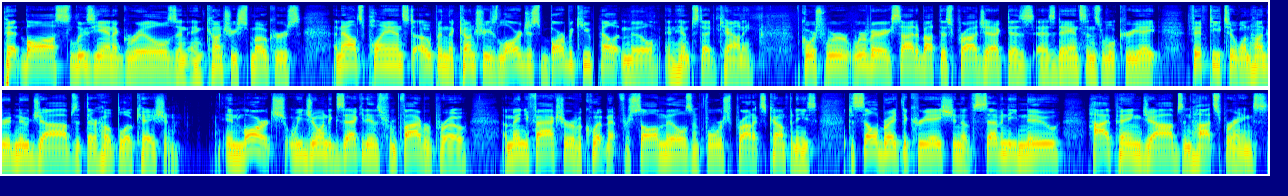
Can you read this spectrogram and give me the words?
Pit Boss, Louisiana Grills, and, and Country Smokers, announced plans to open the country's largest barbecue pellet mill in Hempstead County. Of course, we're we're very excited about this project as as Dansons will create 50 to 100 new jobs at their Hope location. In March, we joined executives from FiberPro, a manufacturer of equipment for sawmills and forest products companies, to celebrate the creation of 70 new, high paying jobs in Hot Springs.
